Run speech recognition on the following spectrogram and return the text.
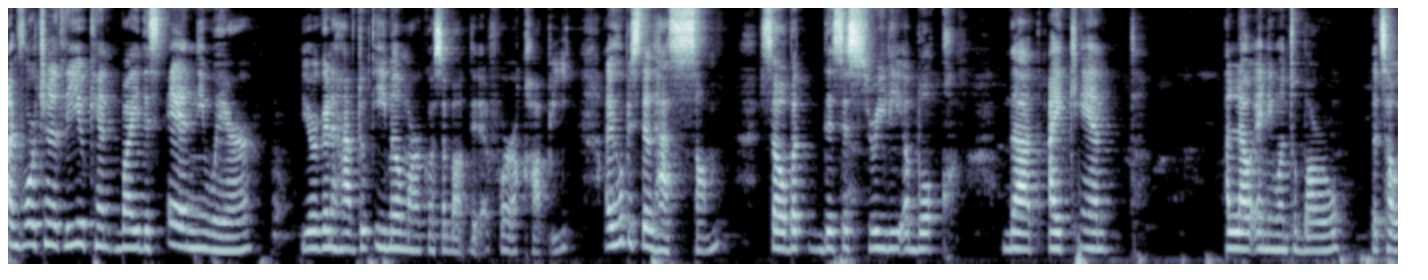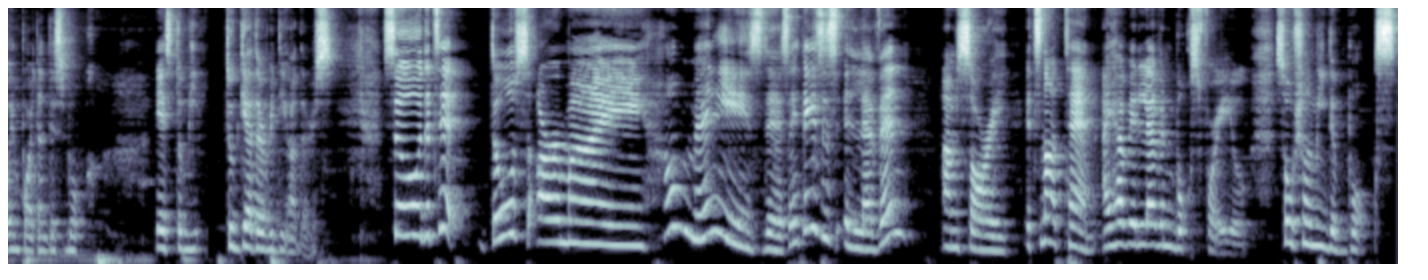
Unfortunately, you can't buy this anywhere. You're gonna have to email Marcus about it for a copy. I hope he still has some. So, but this is really a book that I can't allow anyone to borrow. That's how important this book is to me together with the others. So that's it. Those are my. How many is this? I think this is 11. I'm sorry, it's not 10. I have 11 books for you. Social media books.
